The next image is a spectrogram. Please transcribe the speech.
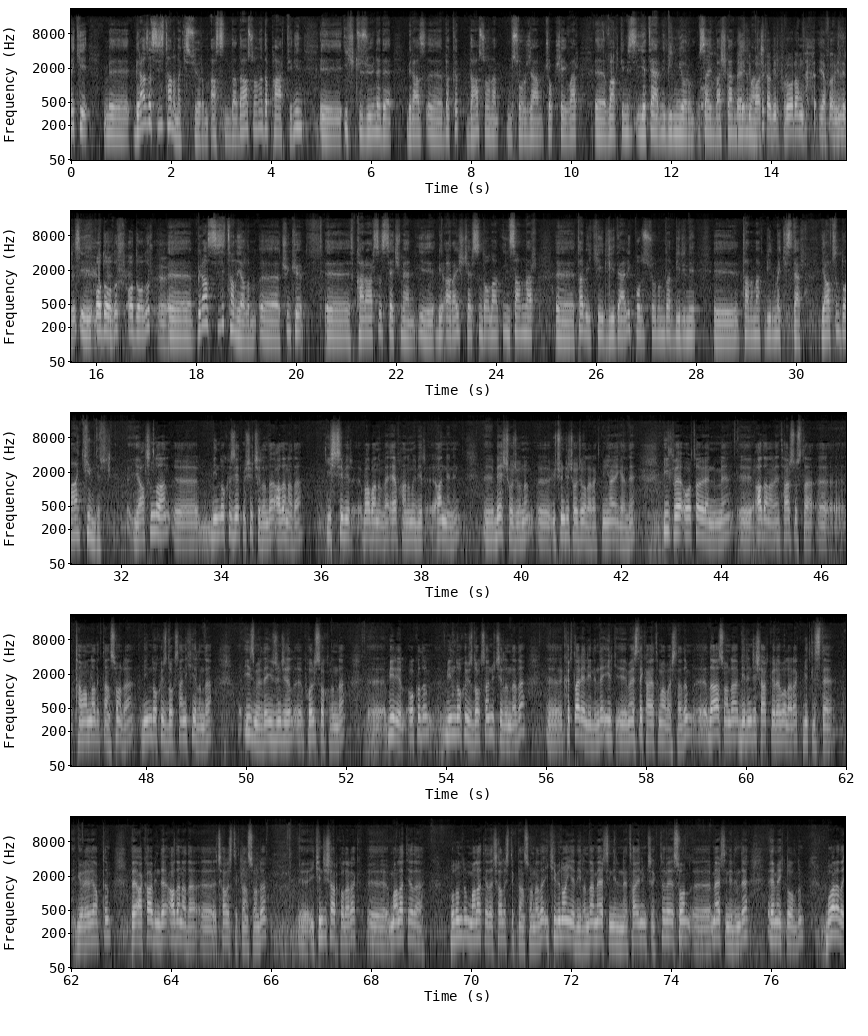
peki e, biraz da sizi tanımak istiyorum aslında. Daha sonra da partinin e, iç tüzüğüne de biraz e, bakıp daha sonra soracağım çok şey var. Vaktimiz yeter mi bilmiyorum Sayın Başkan Belki diyelim artık. başka bir programda yapabiliriz. O da olur, o da olur. Evet. Biraz sizi tanıyalım. Çünkü e, kararsız seçmen, e, bir arayış içerisinde olan insanlar e, tabii ki liderlik pozisyonunda birini tanımak, bilmek ister. Yalçın Doğan kimdir? Yalçın Doğan e, 1973 yılında Adana'da işçi bir babanın ve ev hanımı bir annenin e, beş çocuğunun e, üçüncü çocuğu olarak dünyaya geldi. İlk ve orta öğrenimimi e, Adana ve Tarsus'ta e, tamamladıktan sonra 1992 yılında İzmir'de 100. yıl e, polis okulunda e, bir yıl okudum. 1993 yılında da e, Kırklareli ilinde ilk e, meslek hayatıma başladım. E, Daha sonra birinci şart görevi olarak Bitlis'te görev yaptım ve akabinde Adana'da e, çalıştıktan sonra e, ikinci şark olarak e, Malatya'da bulundum. Malatya'da çalıştıktan sonra da 2017 yılında Mersin iline tayinim çıktı ve son Mersin ilinde emekli oldum. Bu arada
